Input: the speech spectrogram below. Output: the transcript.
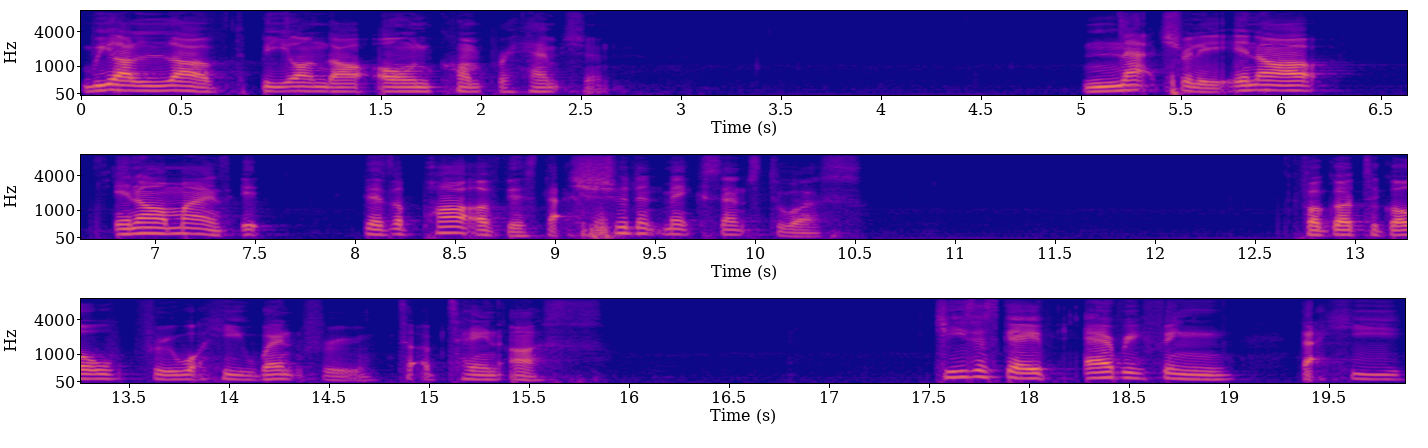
We are loved beyond our own comprehension. Naturally, in our, in our minds, it, there's a part of this that shouldn't make sense to us. For God to go through what he went through to obtain us. Jesus gave everything that he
